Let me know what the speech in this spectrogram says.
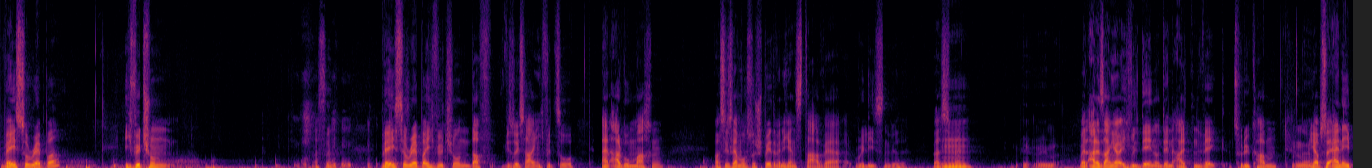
Wer ist so Rapper? Ich würde schon. Also, wer ist so Rapper? Ich würde schon, da, wie soll ich sagen, ich würde so ein Album machen, was ich einfach so später, wenn ich ein Star wäre, releasen würde. Weißt du. Wie, wie, Weil alle sagen ja, ich will den und den alten Weg zurückhaben. ne. Ich habe so eine EP,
